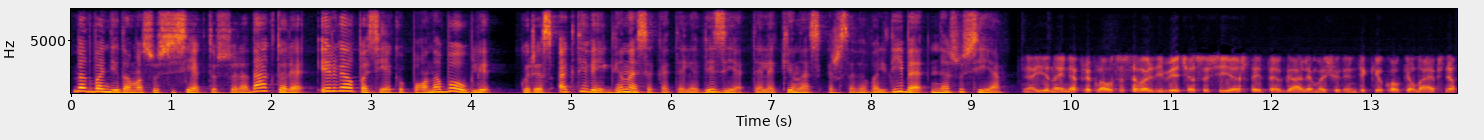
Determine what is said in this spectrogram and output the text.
bet bandydamas susisiekti su redaktore ir vėl pasiekiu poną Baublį kuris aktyviai ginasi, kad televizija, telekinas ir savivaldybė nesusiję. Ne, jinai nepriklauso savivaldybėje, čia susiję, štai tai galima žiūrinti iki kokio laipsnio,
